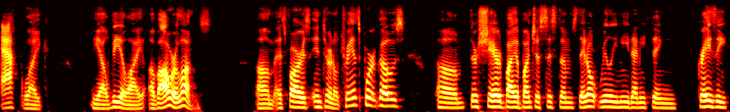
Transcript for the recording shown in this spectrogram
act like the alveoli of our lungs. Um, as far as internal transport goes, um, they're shared by a bunch of systems. They don't really need anything crazy.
